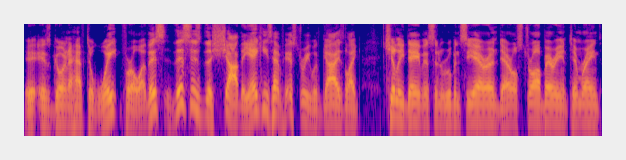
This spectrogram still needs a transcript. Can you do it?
is going to have to wait for a while. This this is the shot. The Yankees have history with guys like Chili Davis and Ruben Sierra and Darryl Strawberry and Tim Raines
